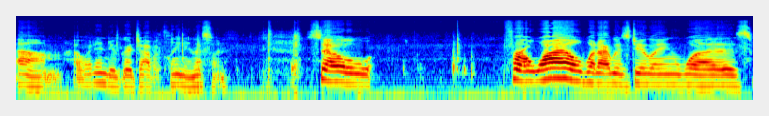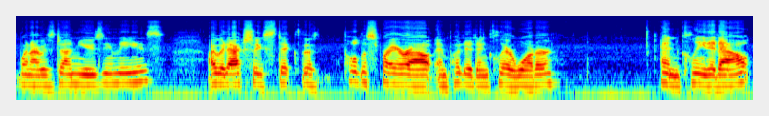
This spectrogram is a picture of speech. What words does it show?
Um, oh, I didn't do a good job of cleaning this one. So for a while what I was doing was when I was done using these, I would actually stick the, pull the sprayer out and put it in clear water and clean it out.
